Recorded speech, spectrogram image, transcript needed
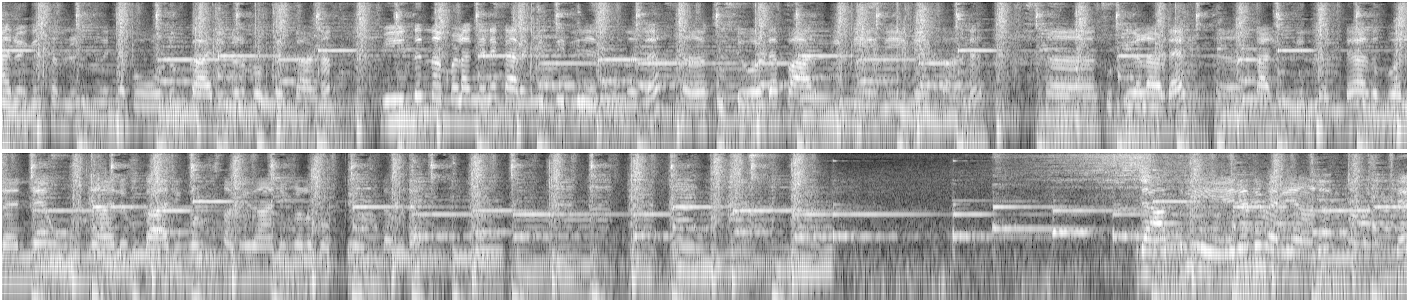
ആരോഗ്യ സംരക്ഷണത്തിന്റെ ബോർഡും കാര്യങ്ങളും ഒക്കെ കാണാം. വീണ്ടും നമ്മൾ അങ്ങനെ കറങ്ങി തിരിഞ്ഞെത്തുന്നത് കുട്ടികളുടെ പാർക്കിംഗ് ഏരിയയിലേക്കാണ്. കുട്ടികളവിടെ കളിക്കുന്നുണ്ട്. അതുപോലെ തന്നെ ഊഞ്ഞാലും കാര്യങ്ങളും സംവിധാനങ്ങളും ഒക്കെ ഉണ്ട് അവിടെ. രാത്രി ഏഴര വരെയാണ് അവിടുത്തെ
